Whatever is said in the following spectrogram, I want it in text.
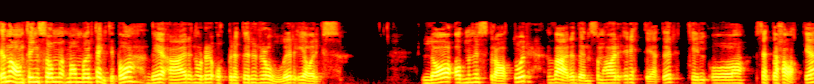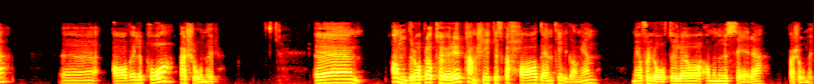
En annen ting som man bør tenke på, det er når dere oppretter roller i ARKS. La administrator være den som har rettigheter til å sette hake eh, av eller på personer. Eh, andre operatører kanskje ikke skal ha den tilgangen med å få lov til å anonymisere personer.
